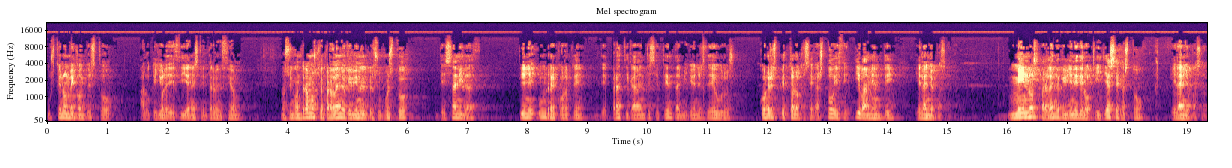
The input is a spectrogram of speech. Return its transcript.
usted no me contestó a lo que yo le decía en esta intervención, nos encontramos que para el año que viene el presupuesto de sanidad tiene un recorte de prácticamente 70 millones de euros con respecto a lo que se gastó efectivamente el año pasado. Menos para el año que viene de lo que ya se gastó el año pasado.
